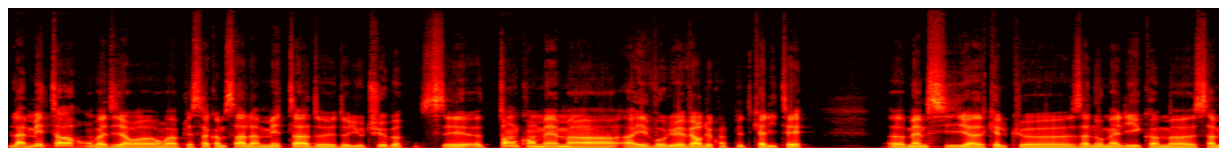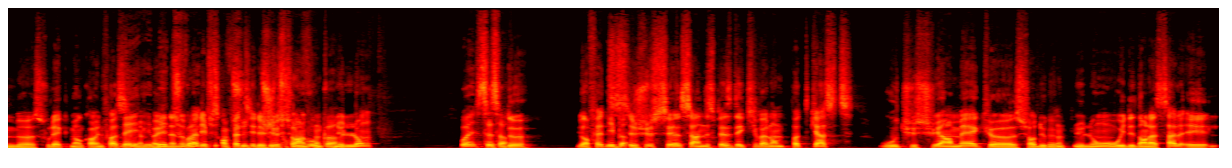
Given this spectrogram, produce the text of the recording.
la méta, on va dire, euh, on va appeler ça comme ça, la méta de, de YouTube, c'est euh, tant quand même à, à, évoluer vers du contenu de qualité, euh, même s'il y a quelques anomalies comme ça me Soulek, mais encore une fois, c'est même pas une anomalie, parce qu'en fait, il est juste sur un contenu long. Ouais, c'est ça. De... Et en fait, ben c'est juste, c'est un espèce d'équivalent de podcast où tu suis un mec euh, sur du hmm. contenu long, où il est dans la salle, et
